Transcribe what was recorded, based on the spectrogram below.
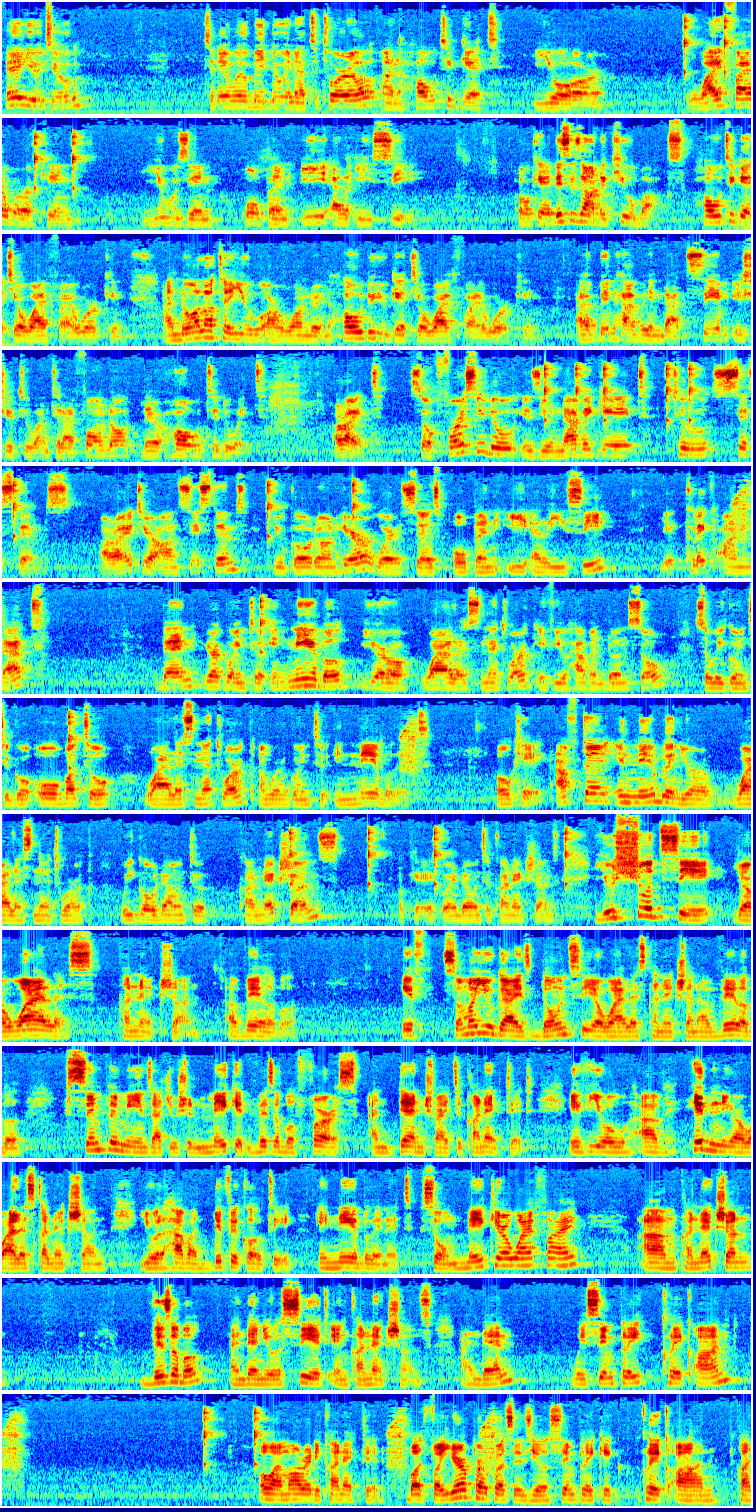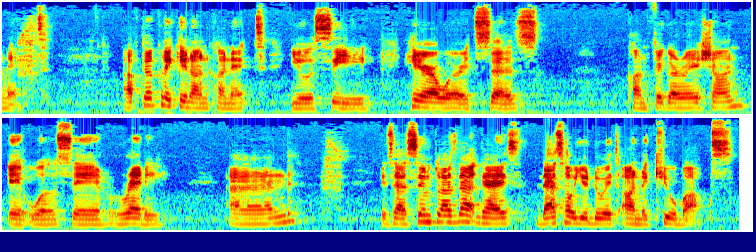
Hey YouTube, today we'll be doing a tutorial on how to get your Wi-Fi working using OpenELEC. Okay, this is on the CuBox, how to get your Wi-Fi working. I know a lot of you are wondering, how do you get your Wi-Fi working? I've been having that same issue too until I found out there how to do it. Alright, so first you do is you navigate to systems. Alright, you're on systems. You go down here where it says OpenELEC. You click on that. Then you're going to enable your wireless network if you haven't done so. So we're going to go over to wireless network and we're going to enable it. Okay, after enabling your wireless network, we go down to connections okay going down to connections. You should see your wireless connection available. If some of you guys don't see your wireless connection available simply means that you should make it visible first and then try to connect it. If you have hidden your wireless connection you will have a difficulty enabling it. So make your Wi-Fi um, connection visible and then you will see it in connections. And then we simply click on oh I'm already connected. But for your purposes you'll simply click, click on connect. After clicking on connect you'll see here where it says configuration it will say ready. And it's as simple as that guys. That's how you do it on the CuBox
